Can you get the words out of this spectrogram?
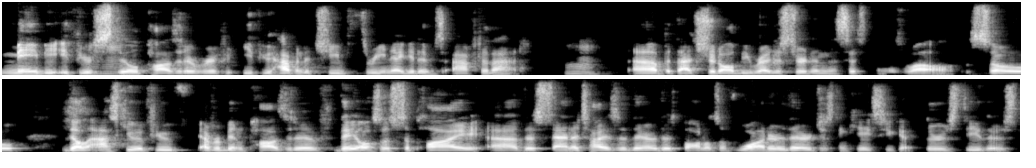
maybe if you're mm-hmm. still positive or if, if you haven't achieved three negatives after that. Mm. Uh, but that should all be registered in the system as well. So they'll ask you if you've ever been positive. They also supply uh, there's sanitizer there. There's bottles of water there just in case you get thirsty. There's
